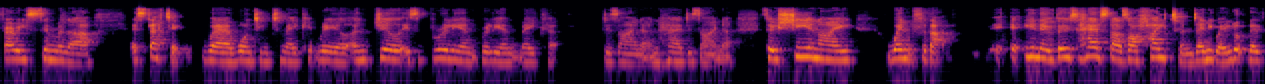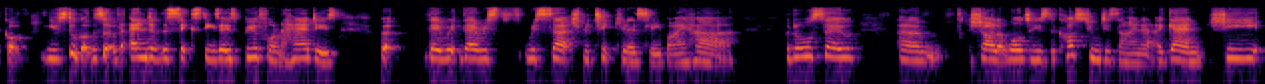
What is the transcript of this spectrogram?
very similar aesthetic where wanting to make it real. And Jill is a brilliant, brilliant makeup designer and hair designer. So she and I went for that you know those hairstyles are heightened anyway look they've got you've still got the sort of end of the 60s those bouffant hairdos but they were they're researched meticulously by her but also um, charlotte walter who's the costume designer again she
